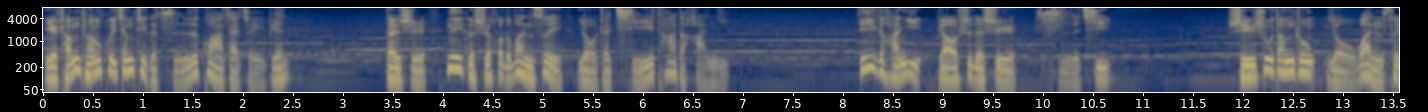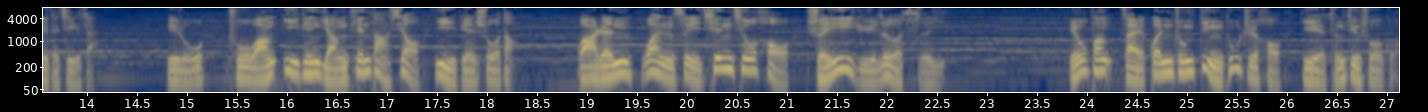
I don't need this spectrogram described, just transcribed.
也常常会将这个词挂在嘴边。但是那个时候的“万岁”有着其他的含义。第一个含义表示的是死期。史书当中有万岁的记载，比如楚王一边仰天大笑，一边说道：“寡人万岁千秋后，谁与乐死矣？”刘邦在关中定都之后，也曾经说过：“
